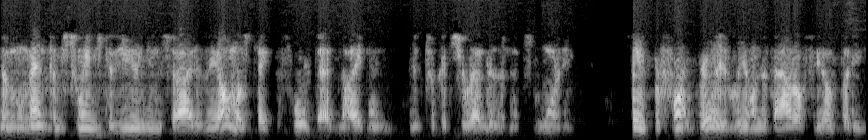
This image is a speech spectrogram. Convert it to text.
the momentum swings to the Union side, and they almost take the fort that night and, and took its surrender the next morning. So he performed brilliantly on the battlefield, but he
